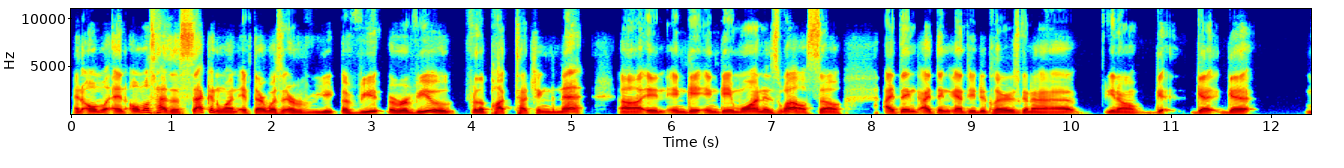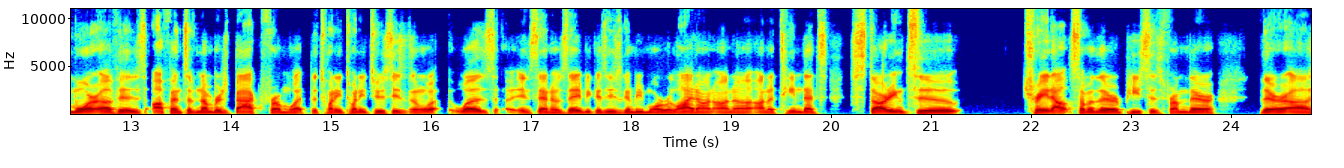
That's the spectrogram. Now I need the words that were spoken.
and almost and almost has a second one if there wasn't a review a, review, a review for the puck touching the net uh, in in game in game one as well. So I think I think Anthony Duclair is gonna you know get get get more of his offensive numbers back from what the 2022 season was uh, in San Jose because he's going to be more relied on on a on a team that's starting to trade out some of their pieces from their their uh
